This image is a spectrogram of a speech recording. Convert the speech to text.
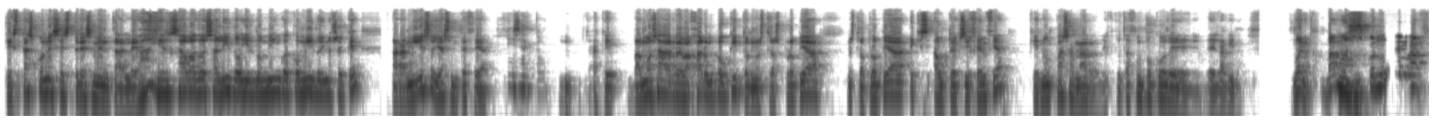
estás con ese estrés mental de, ay, el sábado he salido y el domingo he comido y no sé qué, para mí eso ya es un TCA. Exacto. Mm, o sea que vamos a rebajar un poquito nuestras propia, nuestra propia autoexigencia, que no pasa nada, disfrutad un poco de, la vida. Bueno, vamos con un tema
